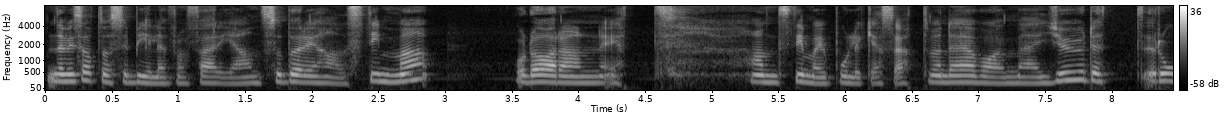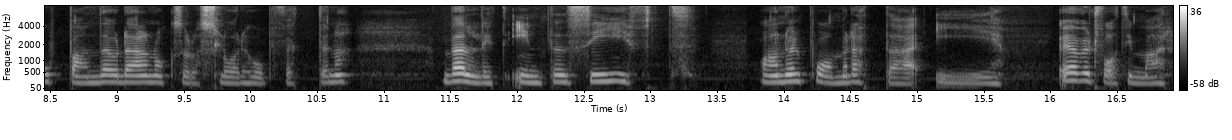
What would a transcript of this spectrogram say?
när vi satte oss i bilen från färjan så började han stimma. Och då har han ett... Han stimmar ju på olika sätt, men det här var med ljudet ropande och där han också då slår ihop fötterna. Väldigt intensivt. Och han höll på med detta i över två timmar.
